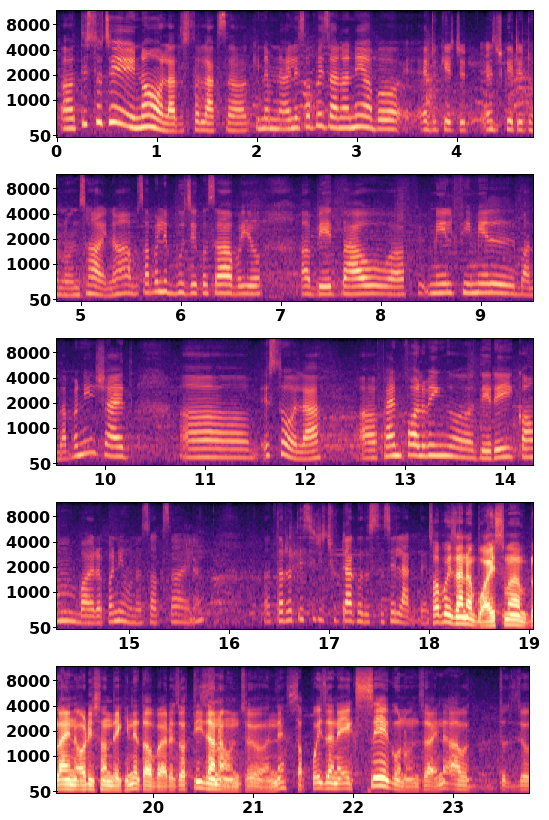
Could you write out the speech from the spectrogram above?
त्यस्तो चाहिँ नहोला जस्तो लाग्छ। किनभने अहिले सबैजना नै अब एडुकेटेड एजुकेटेड हुनुहुन्छ होइन। अब सबैले बुझेको छ अब यो भेदभाव मेल फिमेल भन्दा पनि सायद यस्तो होला। फ्यान फलोइङ धेरै कम भएर पनि हुनसक्छ होइन? तर त्यसरी छुट्याएको जस्तो चाहिँ लाग्दैन। सबैजना भोइसमा ब्लाइन्ड अडिसनदेखि नै तपाईँहरू जतिजना हुन्छ होइन सबैजना एक से एक हुनुहुन्छ होइन? अब जो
